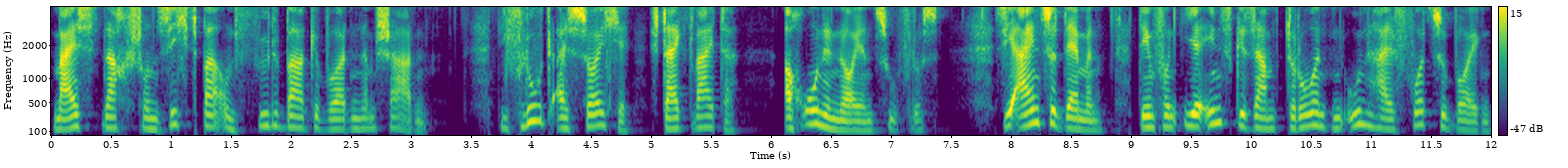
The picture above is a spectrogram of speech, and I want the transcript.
meist nach schon sichtbar und fühlbar gewordenem Schaden. Die Flut als solche steigt weiter, auch ohne neuen Zufluss. Sie einzudämmen, dem von ihr insgesamt drohenden Unheil vorzubeugen,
